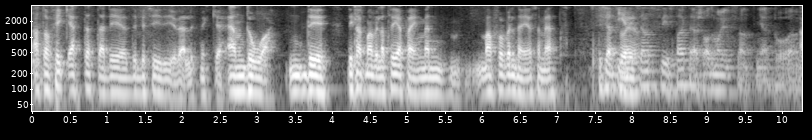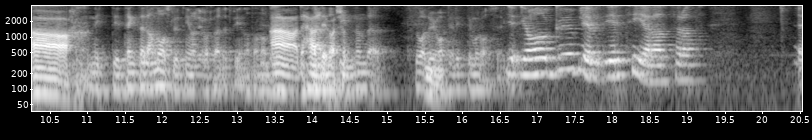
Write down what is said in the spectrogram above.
Att de fick 1-1 där, det, det betyder ju väldigt mycket ändå. Det, det är klart man vill ha tre poäng, men man får väl nöja sig med ett. Speciellt. Eriksens frispark där så hade man ju lite förväntningar på. Ja, 90, tänk dig den avslutningen hade ju varit väldigt fin. Att han hade Ja, det hade varit så. in den där. Då hade det ju varit en riktig moralseger. Jag jag blev lite irriterad för att eh,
